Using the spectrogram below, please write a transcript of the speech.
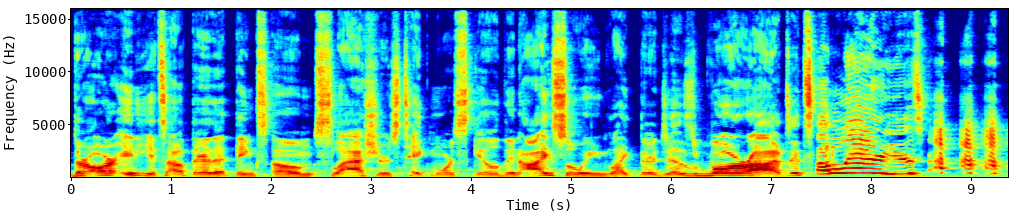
there are idiots out there that thinks um slashers take more skill than isoing like they're just morons it's hilarious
